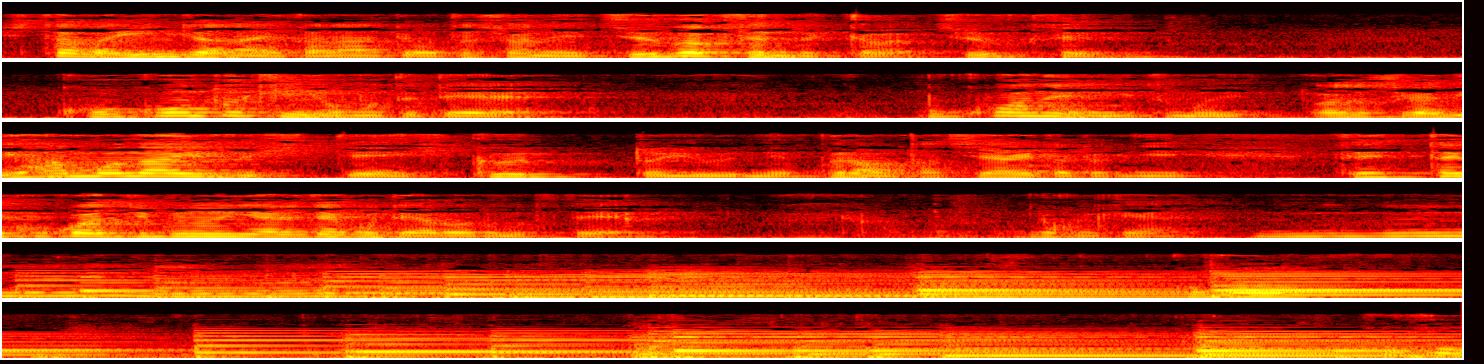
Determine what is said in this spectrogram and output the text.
したらいいんじゃないかなって私はね、中学生の時から、中学生高校の時に思ってて、僕はね、いつも私がリハモナイズして弾くというね、プランを立ち上げた時に、絶対ここは自分のやりたいことやろうと思ってて、どこ行け？ここ。ここ。こ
